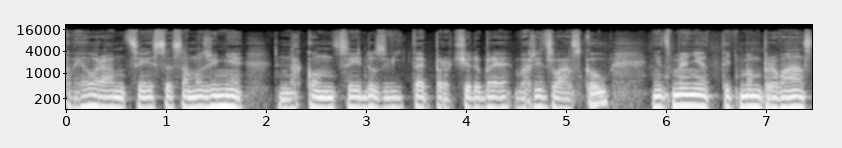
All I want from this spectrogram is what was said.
a v jeho rámci se samozřejmě na konci dozvíte, proč je dobré vařit s láskou. Nicméně teď mám pro vás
